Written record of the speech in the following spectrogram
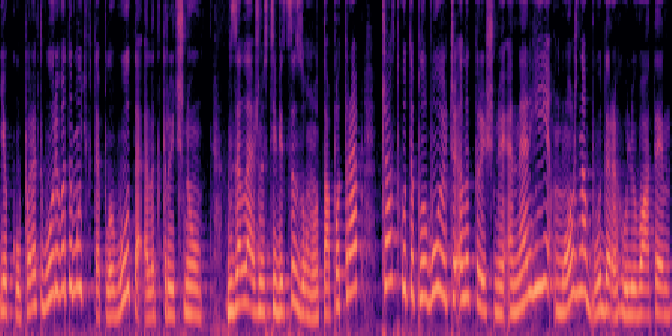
яку перетворюватимуть в теплову та електричну. В залежності від сезону та потреб, частку теплової чи електричної енергії можна буде регулювати.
